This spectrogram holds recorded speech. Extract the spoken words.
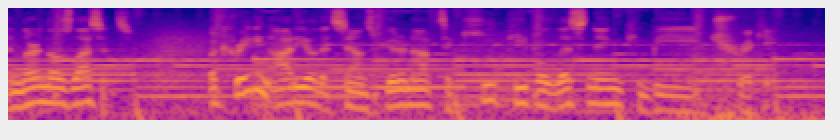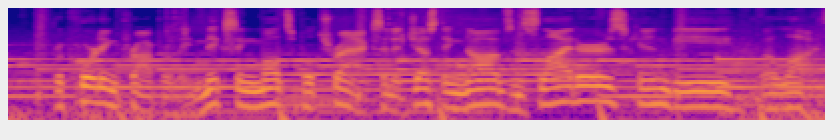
and learn those lessons. But creating audio that sounds good enough to keep people listening can be tricky. Recording properly, mixing multiple tracks, and adjusting knobs and sliders can be a lot.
